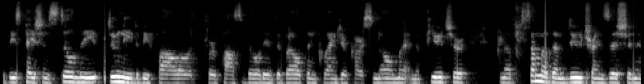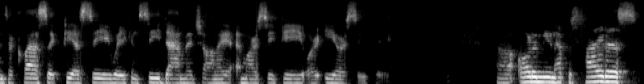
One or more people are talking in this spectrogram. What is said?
but these patients still need, do need to be followed for possibility of developing cholangiocarcinoma in the future. And some of them do transition into classic PSC where you can see damage on a MRCP or ERCP. Uh, autoimmune hepatitis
